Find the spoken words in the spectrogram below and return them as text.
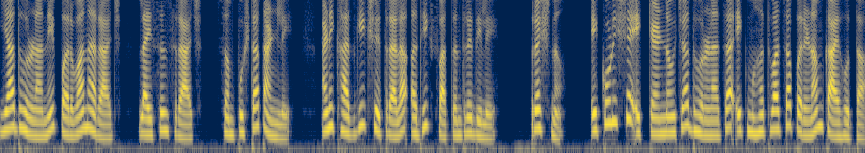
या धोरणाने परवाना राज लायसन्स राज संपुष्टात आणले आणि खाजगी क्षेत्राला अधिक स्वातंत्र्य दिले. प्रश्न एकोणीसशे एक्क्याण्णवच्या धोरणाचा एक महत्त्वाचा परिणाम काय होता?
